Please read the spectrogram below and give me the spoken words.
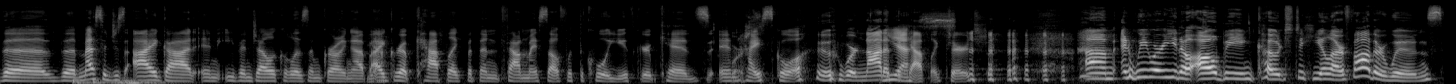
the the messages I got in evangelicalism growing up. Yeah. I grew up Catholic, but then found myself with the cool youth group kids in high school who were not at yes. the Catholic Church, um, and we were, you know, all being coached to heal our father wounds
